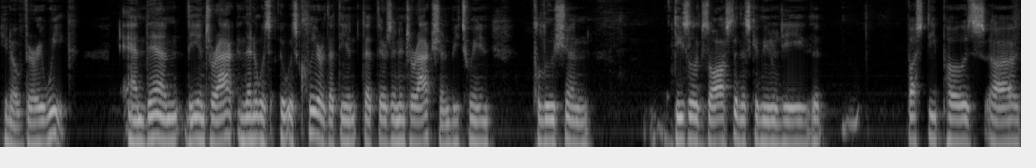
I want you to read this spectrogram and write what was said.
you know, very weak. And then the interact, and then it was it was clear that the that there's an interaction between pollution, diesel exhaust in this community, the bus depots uh,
